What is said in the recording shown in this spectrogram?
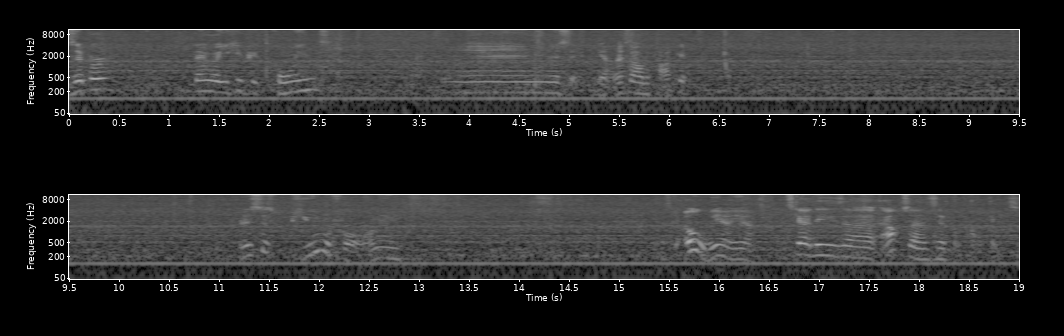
zipper thing where you keep your coins see. Yeah, that's all the pocket. This is beautiful. I mean, got, oh yeah, yeah. It's got these uh, outside zipper pockets.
